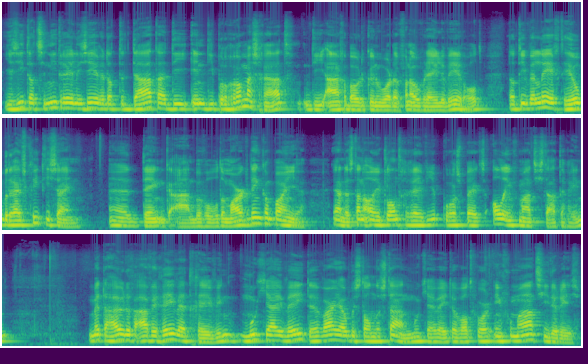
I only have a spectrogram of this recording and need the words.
je ziet dat ze niet realiseren dat de data die in die programma's gaat, die aangeboden kunnen worden van over de hele wereld, dat die wellicht heel bedrijfskritisch zijn. Uh, denk aan bijvoorbeeld een marketingcampagne. Ja, daar staan al je klantgegevens, je prospects, alle informatie staat erin. Met de huidige AVG-wetgeving moet jij weten waar jouw bestanden staan. Moet jij weten wat voor informatie er is.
